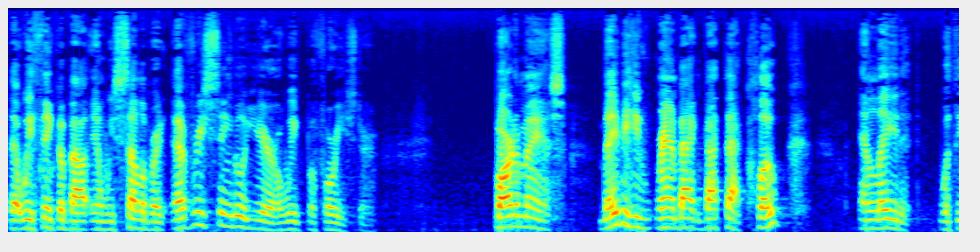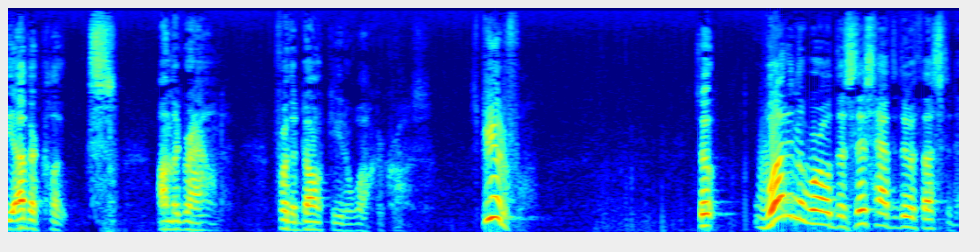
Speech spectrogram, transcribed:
that we think about and we celebrate every single year a week before Easter. Bartimaeus, maybe he ran back and got that cloak and laid it with the other cloaks on the ground for the donkey to walk across. It's beautiful. So, what in the world does this have to do with us today?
